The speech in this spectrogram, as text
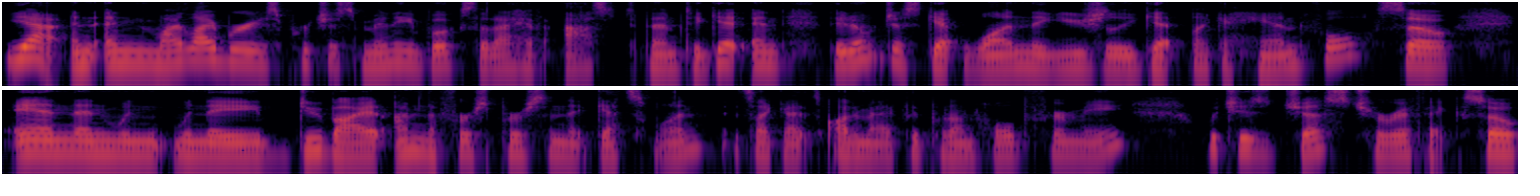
Yeah, and and my library has purchased many books that I have asked them to get, and they don't just get one; they usually get like a handful. So, and then when when they do buy it, I'm the first person that gets one. It's like it's automatically put on hold for me, which is just terrific. So,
